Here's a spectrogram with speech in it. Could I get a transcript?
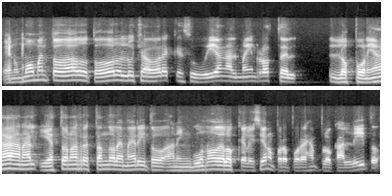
en un momento dado, todos los luchadores que subían al main roster los ponían a ganar, y esto no es restándole mérito a ninguno de los que lo hicieron, pero por ejemplo, Carlito,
